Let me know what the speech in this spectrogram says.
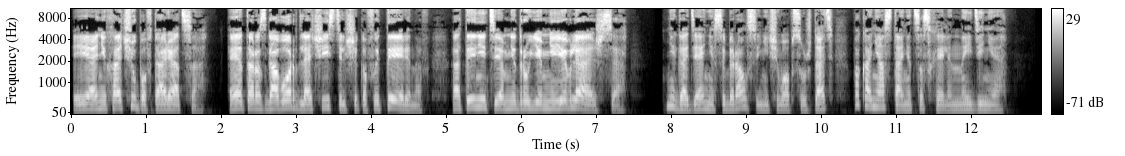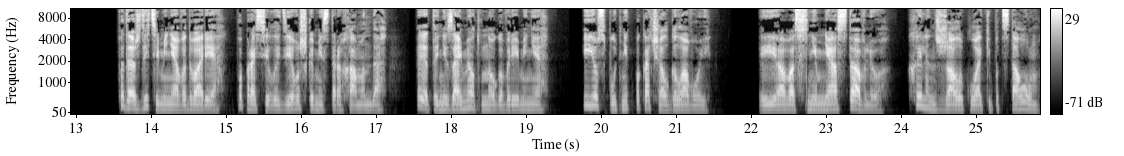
«Я не хочу повторяться. Это разговор для чистильщиков и теринов, а ты ни тем, ни другим не являешься». Негодяй не собирался ничего обсуждать, пока не останется с Хелен наедине. «Подождите меня во дворе», — попросила девушка мистера Хаммонда. «Это не займет много времени». Ее спутник покачал головой. «Я вас с ним не оставлю». Хелен сжала кулаки под столом.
